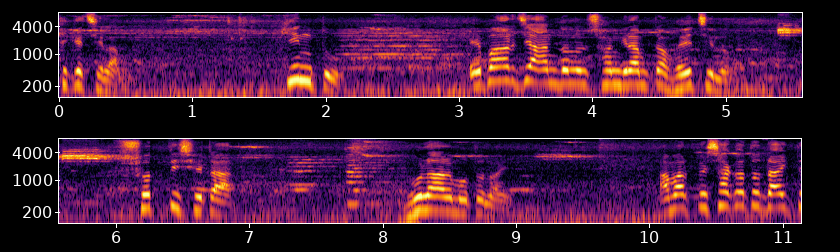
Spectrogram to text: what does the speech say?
থেকেছিলাম। কিন্তু এবার যে আন্দোলন সংগ্রামটা হয়েছিল, সত্যি সেটা ভোলার মতো নয়। আমার পেশাগত দায়িত্ব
